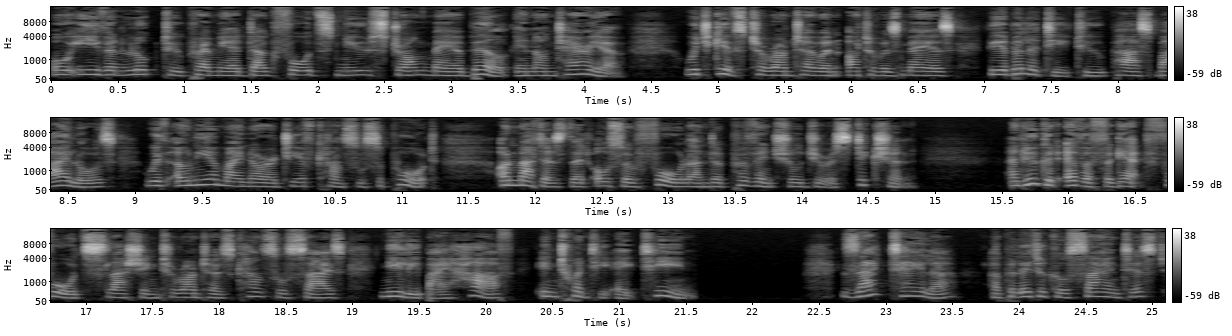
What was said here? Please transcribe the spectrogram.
or even look to Premier Doug Ford's new Strong Mayor Bill in Ontario, which gives Toronto and Ottawa's mayors the ability to pass bylaws with only a minority of council support on matters that also fall under provincial jurisdiction. And who could ever forget Ford slashing Toronto's council size nearly by half in 2018? Zach Taylor, a political scientist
